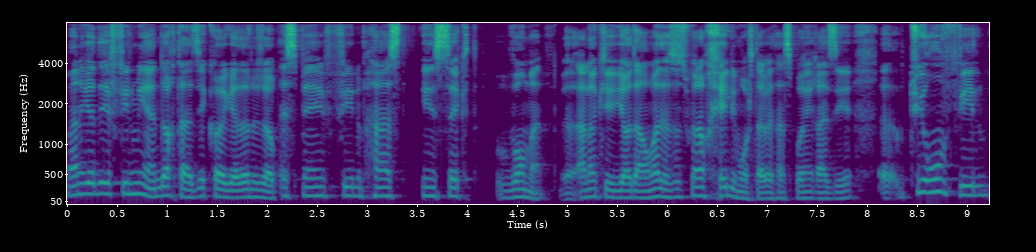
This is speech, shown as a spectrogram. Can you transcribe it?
من یاد یه فیلمی انداخت از یه کارگردان ژاپنی اسم این فیلم هست Insect Woman الان که یادم اومد احساس می‌کنم خیلی مرتبط هست با این قضیه. توی اون فیلم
